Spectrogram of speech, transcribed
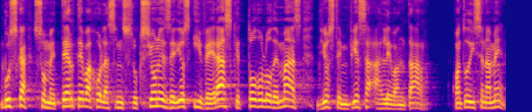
busca someterte bajo las instrucciones de Dios y verás que todo lo demás Dios te empieza a levantar. ¿Cuánto dicen amén?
